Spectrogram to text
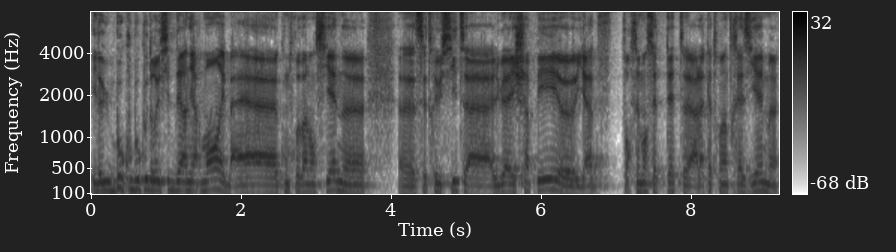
il a eu beaucoup, beaucoup de réussite dernièrement, et ben contre Valenciennes, cette réussite lui a échappé. Il y a forcément cette tête à la 93e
